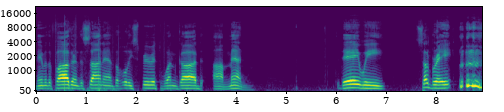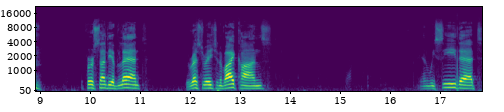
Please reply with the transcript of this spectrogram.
name of the Father, and the Son, and the Holy Spirit, one God. Amen. Today we celebrate the first Sunday of Lent, the restoration of icons. And we see that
